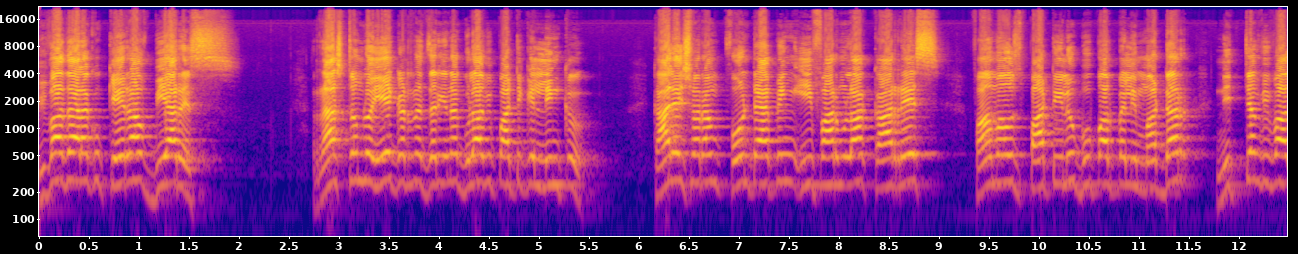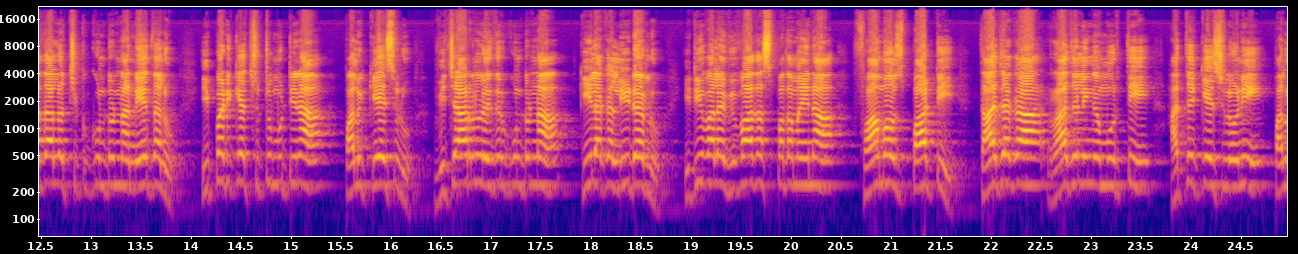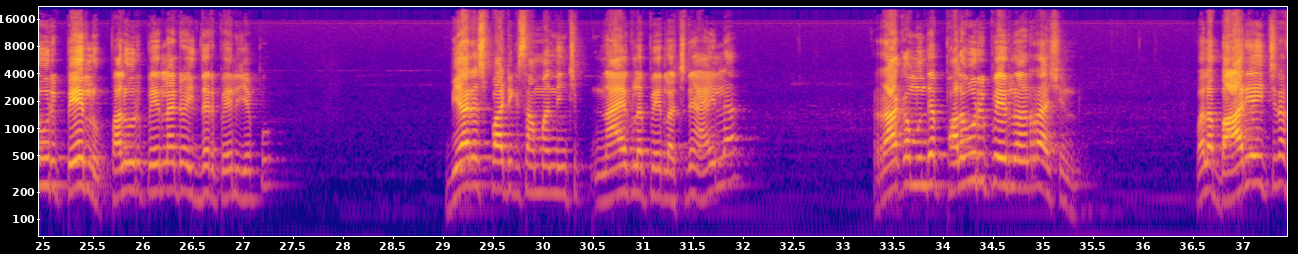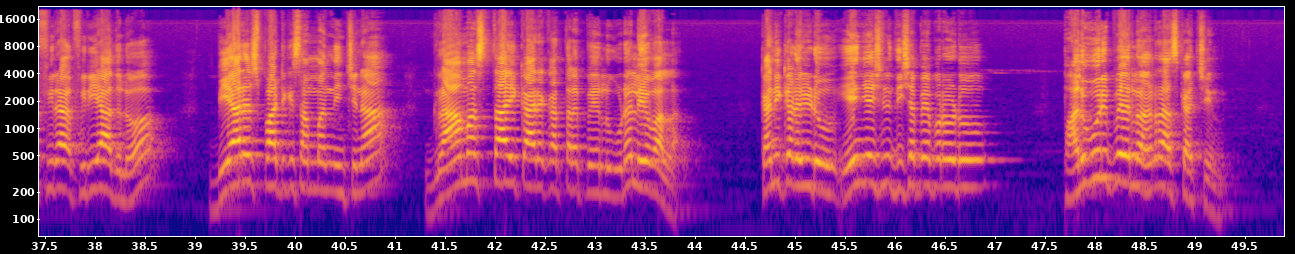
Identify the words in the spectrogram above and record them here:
వివాదాలకు care of BRS. రాష్ట్రంలో ఏ ఘటన జరిగినా గులాబీ పార్టీకి లింక్. కాళేశ్వరం ఫోన్ ట్యాపింగ్ ఈ formula car race farm house పార్టీలు భూపాల్పల్లి మర్డర్ నిత్యం వివాదాల్లో చిక్కుకుంటున్న నేతలు ఇప్పటికే చుట్టుముట్టిన పలు కేసులు విచారణలు ఎదుర్కొంటున్న కీలక లీడర్లు ఇటీవల వివాదాస్పదమైన ఫామ్ హౌస్ పార్టీ తాజాగా రాజలింగమూర్తి హత్య కేసులోని పలువురి పేర్లు పలువురి పేర్లు అంటే ఇద్దరి పేర్లు చెప్పు. బీఆర్ఎస్ పార్టీకి సంబంధించి నాయకుల పేర్లు వచ్చినాయి ఆయన రాకముందే పలువురి పేర్లు అని రాసిండు. వాళ్ళ భార్య ఇచ్చిన ఫిరా ఫిర్యాదులో బీఆర్ఎస్ పార్టీకి సంబంధించిన గ్రామస్థాయి కార్యకర్తల పేర్లు కూడా లేవాళ్ళ కానీ ఇక్కడ వీడు ఏం చేసిన దిశ పేపర్ వాడు? పలువురి పేర్లు అని రాసుకొచ్చిండు.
